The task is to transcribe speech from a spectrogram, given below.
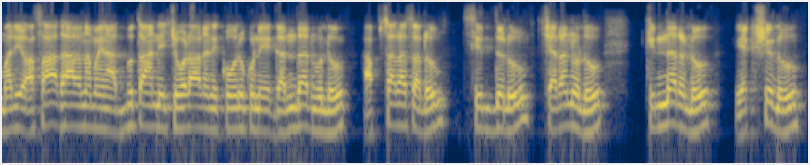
మరియు అసాధారణమైన అద్భుతాన్ని చూడాలని కోరుకునే గంధర్వులు అప్సరసలు సిద్ధులు చరణులు కిన్నరులు యక్షులు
